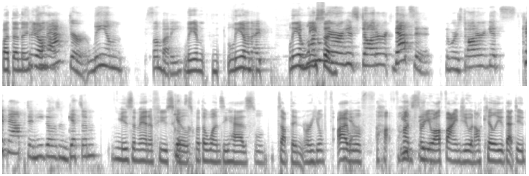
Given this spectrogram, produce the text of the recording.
but then there, There's you know, an actor, Liam somebody. Liam, Liam, I, Liam one Neeson. where his daughter, that's it. Where his daughter gets kidnapped and he goes and gets him. He's a man of few skills, but the ones he has will something, or he'll, I Yeah. will You've hunt for you. it. I'll find you and I'll kill you. That dude.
